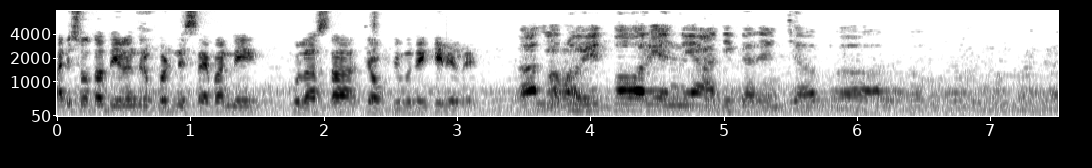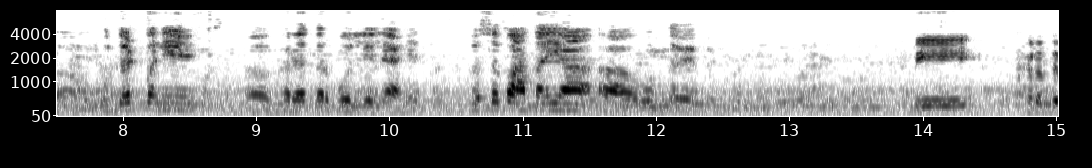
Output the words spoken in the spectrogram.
आणि स्वतः देवेंद्र फडणवीस साहेबांनी खुलासा त्या बाबतीमध्ये केलेला आहे. काल रोहित पवार यांनी अधिकाऱ्यांच्या उद्धटपणे खरं तर बोललेले आहेत. कसं पाहता या वक्तव्याकडे? मी खरं तर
